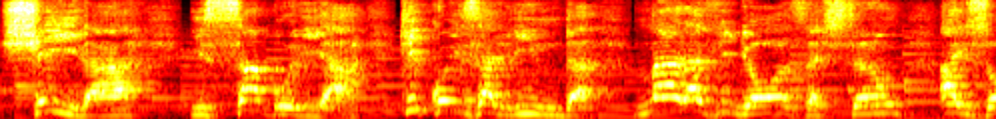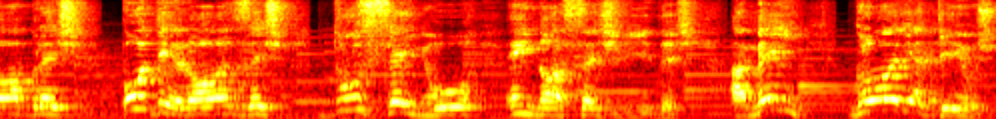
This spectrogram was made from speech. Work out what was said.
cheirar e saborear. Que coisa linda! Maravilhosas são as obras poderosas do Senhor em nossas vidas. Amém? Glória a Deus.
